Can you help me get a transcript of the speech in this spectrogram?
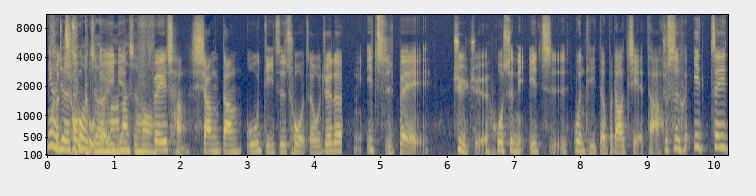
很冲突的一年，非常相当无敌之挫折。我觉得你一直被。拒绝，或是你一直问题得不到解答，就是一这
